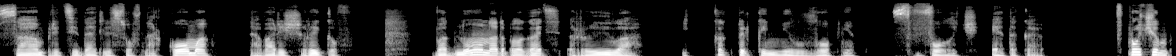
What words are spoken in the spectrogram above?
сам председатель Совнаркома товарищ Рыков. В одно, надо полагать, рыло, и как только не лопнет, сволочь этакая. Впрочем,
